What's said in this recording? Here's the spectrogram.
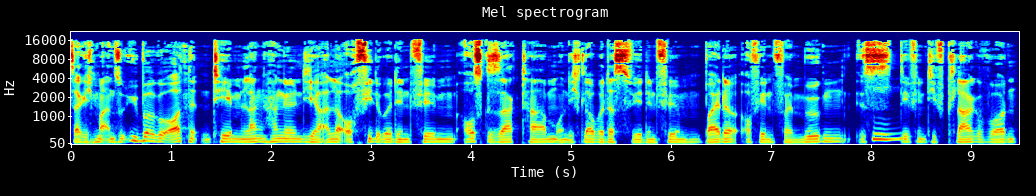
sage ich mal, an so übergeordneten Themen langhangeln, die ja alle auch viel über den Film ausgesagt haben. Und ich glaube, dass wir den Film beide auf jeden Fall mögen, ist Mhm. definitiv klar geworden.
